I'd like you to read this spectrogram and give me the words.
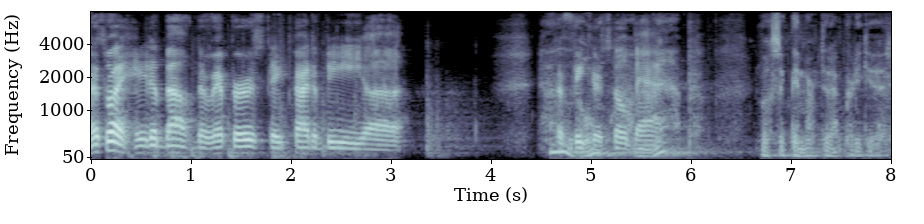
That's what I hate about the Rippers. They try to be, uh, The Hello figure's so bad. map. Looks like they marked it up pretty good.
